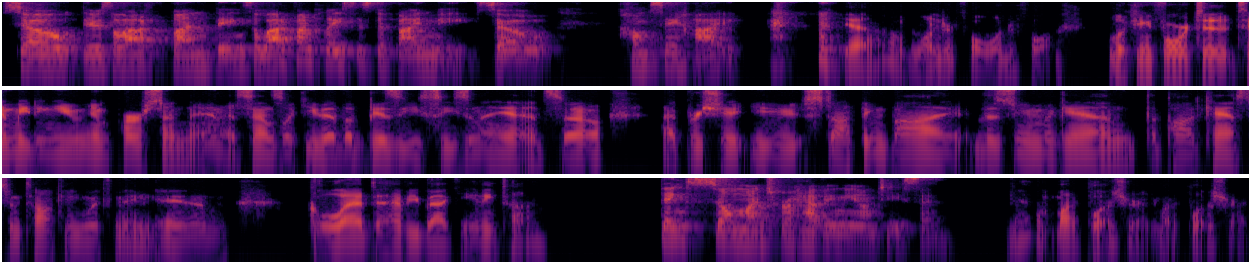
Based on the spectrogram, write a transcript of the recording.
So there's a lot of fun things, a lot of fun places to find me. So come say hi. yeah, wonderful, wonderful. Looking forward to to meeting you in person. And it sounds like you have a busy season ahead. So I appreciate you stopping by the Zoom again, the podcast, and talking with me. And glad to have you back anytime. Thanks so much for having me on, Jason. Yeah, my pleasure. My pleasure.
